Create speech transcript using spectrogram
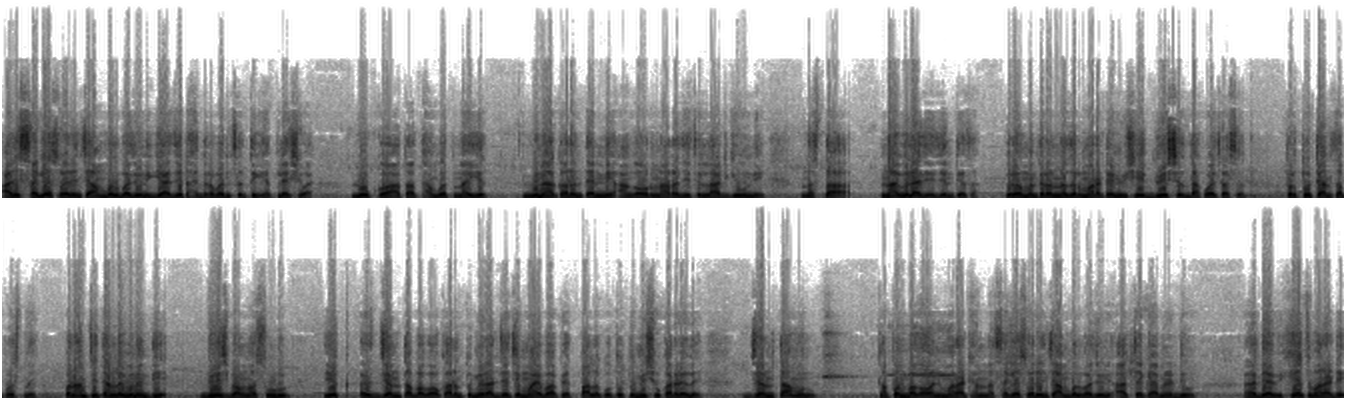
आणि सगळ्या सोयऱ्यांची अंमलबजावणी गॅजेट हैदराबादचं ते घेतल्याशिवाय लोक आता थांबत नाहीयेत. विनाकारण त्यांनी अंगावर नाराजीची लाट घेऊ नये. नसता नाविलाज आहे जनतेचा. गृहमंत्र्यांना जर मराठ्यांविषयी द्वेषच दाखवायचा असेल तर तो त्यांचा प्रश्न आहे. पण आमची त्यांना विनंती आहे द्वेषभावना सोडून एक जनता बघावं कारण तुम्ही राज्याचे मायबाप आहेत पालक होतो तुम्ही स्वीकारलेले जनता म्हणून आपण बघावं आणि मराठ्यांना सगळ्या स्वरांची अंमलबजावणी आजच्या कॅबिनेट देऊन द्यावी. हेच मराठे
